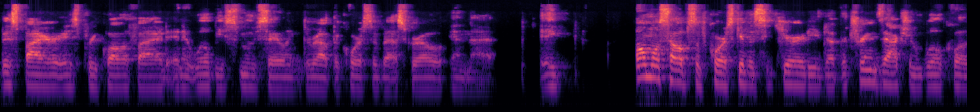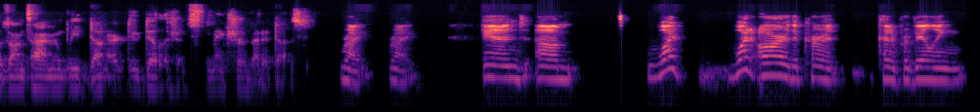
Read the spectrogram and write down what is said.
This buyer is pre qualified and it will be smooth sailing throughout the course of escrow. And that it almost helps, of course, give us security that the transaction will close on time and we've done our due diligence to make sure that it does. Right, right. And um, what what are the current kind of prevailing?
